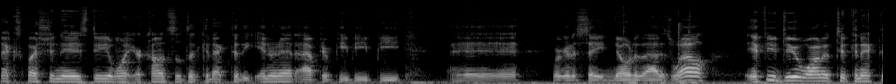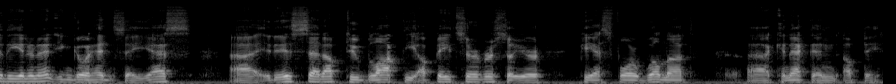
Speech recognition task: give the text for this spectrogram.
Next question is, do you want your console to connect to the internet after PPP? Uh, we're going to say no to that as well. If you do want it to connect to the internet, you can go ahead and say yes. Uh, it is set up to block the update server, so your PS4 will not uh, connect and update.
